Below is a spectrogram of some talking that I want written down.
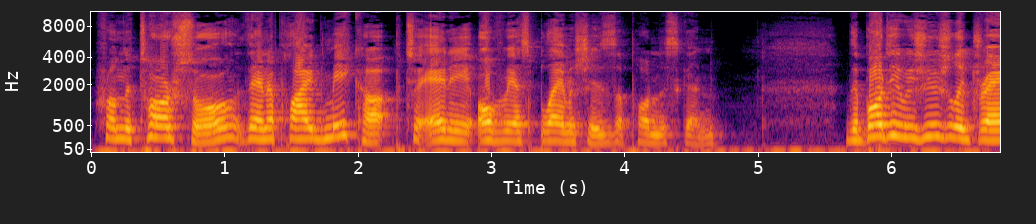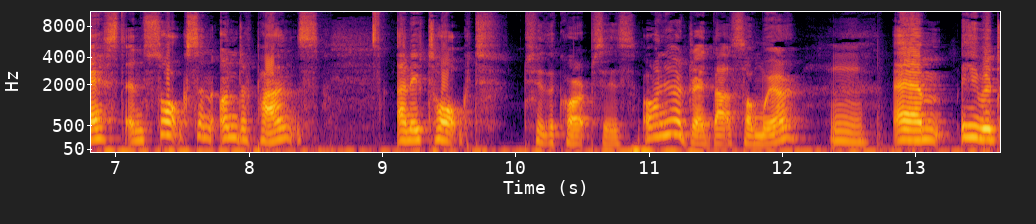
from the torso, then applied makeup to any obvious blemishes upon the skin. The body was usually dressed in socks and underpants, and he talked to the corpses. Oh, I knew I'd read that somewhere. Um, he would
